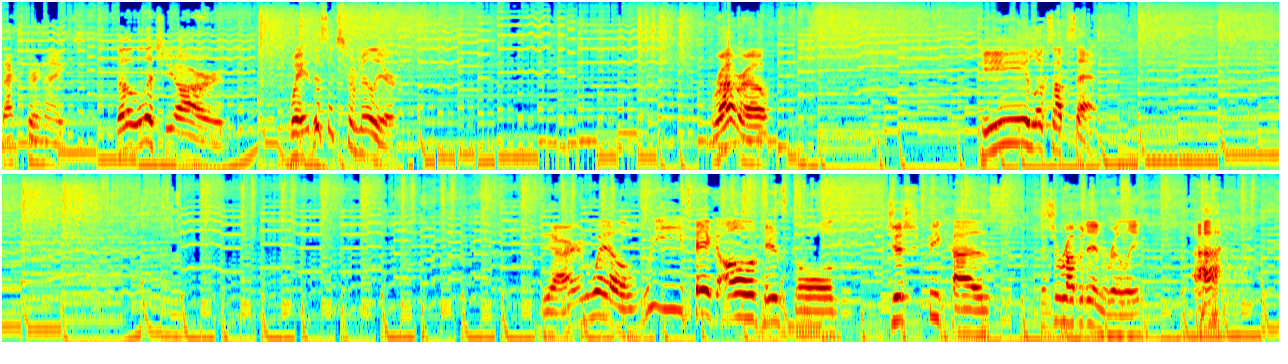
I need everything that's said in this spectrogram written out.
Baxter Knight. The Lich Yard. Wait, this looks familiar. Ruh-roh. He looks upset. The Iron Whale. We take all of his gold just because. Just to rub it in, really. Uh,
